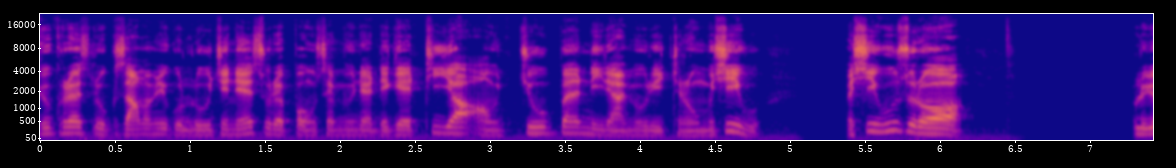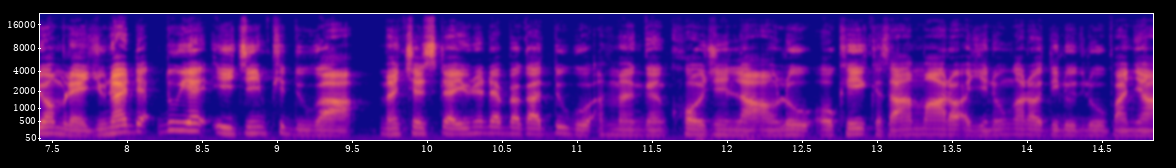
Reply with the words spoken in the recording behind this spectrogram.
Gukres လိုကစားမမျိုးကိုလိုချင်နေဆိုတဲ့ပုံစံမျိုးနဲ့တကယ်ထိရောက်အောင်ကြိုးပမ်းနေတာမျိုးတွေကျွန်တော်မရှိဘူး။မရှိဘူးဆိုတော့ဘယ်လိုပြောမလဲ United သူ့ရဲ့ agent ဖြစ်သူက Manchester United ဘက်ကသူ့ကိုအမှန်ကန်ခေါ်ခြင်းလာအောင်လို့ okay ကစားမတော့အရင်တော့ကတော့ဒီလိုဒီလိုပါညာ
